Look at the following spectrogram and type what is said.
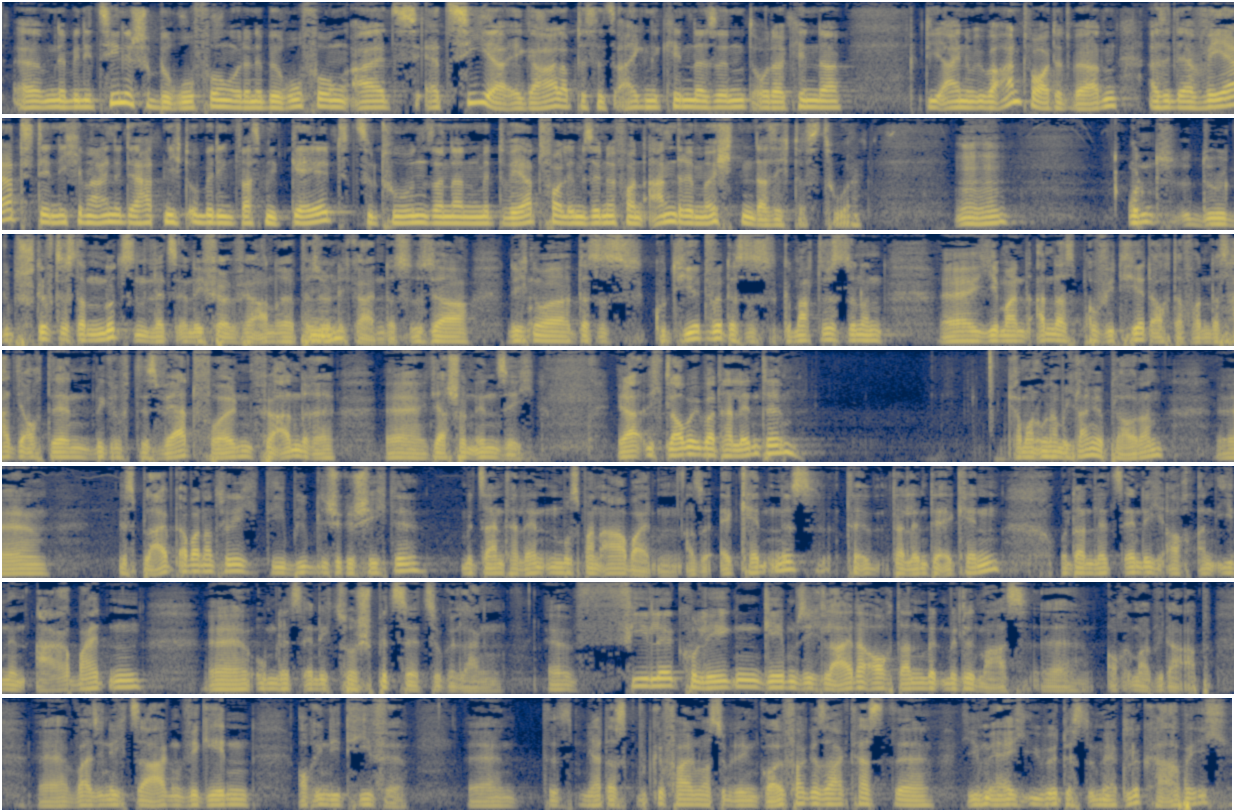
eine medizinische Berufung oder eine Berufung als Erzieher, egal ob das jetzt eigene Kinder sind oder Kinder, die einem überantwortet werden. Also der Wert, den ich meine, der hat nicht unbedingt was mit Geld zu tun, sondern mit wertvoll im Sinne von andere möchten, dass ich das tue. Mhm. Und du stiftest dann Nutzen letztendlich für, für andere Persönlichkeiten. Mhm. Das ist ja nicht nur, dass es gutiert wird, dass es gemacht ist, sondern äh, jemand anders profitiert auch davon. Das hat ja auch den Begriff des Wertvollen für andere äh, ja schon in sich. Ja, ich glaube, über Talente kann man unheimlich lange plaudern. Äh, es bleibt aber natürlich die biblische Geschichte, mit seinen Talenten muss man arbeiten. Also Erkenntnis, Talente erkennen und dann letztendlich auch an ihnen arbeiten, äh, um letztendlich zur Spitze zu gelangen. Äh, viele Kollegen geben sich leider auch dann mit Mittelmaß äh, auch immer wieder ab, äh, weil sie nicht sagen, wir gehen auch in die Tiefe. Äh, das, mir hat das gut gefallen, was du über den Golfer gesagt hast. Äh, je mehr ich übe, desto mehr Glück habe ich.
